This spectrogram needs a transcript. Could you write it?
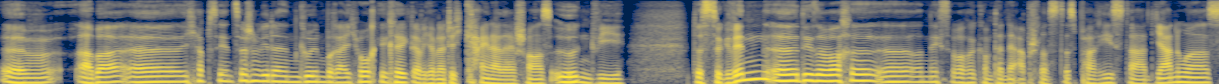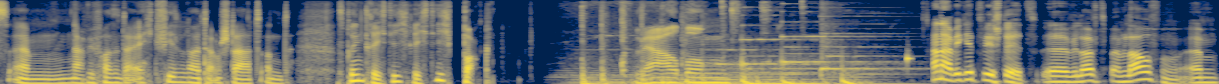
Ähm, aber äh, ich habe sie inzwischen wieder in den grünen Bereich hochgekriegt, aber ich habe natürlich keinerlei Chance, irgendwie das zu gewinnen äh, diese Woche. Äh, und nächste Woche kommt dann der Abschluss des Paris-Start Januars. Ähm, nach wie vor sind da echt viele Leute am Start und es bringt richtig, richtig Bock. Werbung. Anna, wie geht's, wie steht's? Äh, wie läuft's beim Laufen? Ähm,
